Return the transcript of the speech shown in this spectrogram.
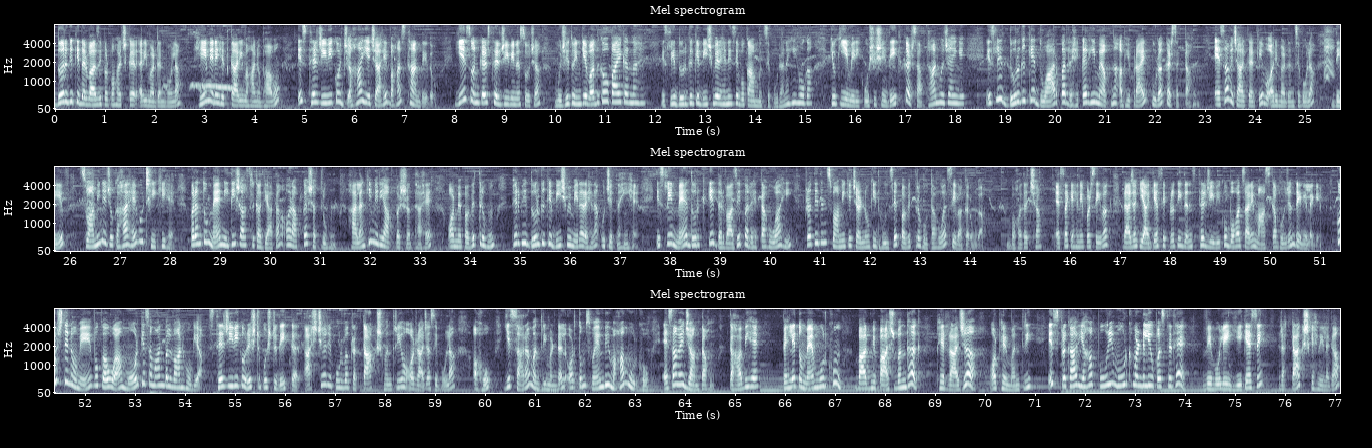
दुर्ग के दरवाजे पर पहुंचकर अरिमर्दन बोला, हे मेरे हितकारी महानुभावों, इस स्थिर जीवी को जहाँ ये चाहे वहाँ स्थान दे दो। ये सुनकर स्थिर जीवी ने सोचा, मुझे तो इनके वध का उपाय करना है। इसलिए दुर्ग के बीच में रहने से वो काम मुझसे पूरा नहीं होगा, क्योंकि ये मेरी कोशिशें देखकर सावधान हो जाएँगे। इसलिए दुर्ग के द्वार पर रहकर ही मैं अपना अभिप्राय पूरा कर सकता हूँ। ऐसा विचार करके वो अरिमर्दन से बोला, देव स्वामी ने जो कहा है, वो ठीक ही है। परंतु मैं नीति शास्त्र का ज्ञाता और आपका शत्रु हूँ। हालाँकि मेरी आप पर श्रद्धा है और मैं पवित्र हूँ, फिर भी दुर्ग के बीच में मेरा रहना उचित नहीं है। इसलिए मैं दुर्ग के दरवाजे पर रहता हुआ ही प्रतिदिन स्वामी के चरणों की धूल से पवित्र होता हुआ सेवा करूँगा। बहुत अच्छा। ऐसा कहने पर सेवक राजा की आज्ञा से प्रतिदिन स्थिर जीवी को बहुत सारे मांस का भोजन देने लगे। कुछ दिनों में वो कौआ मोर के समान बलवान हो गया। स्थिर जीवी को रिष्ट पुष्ट देखकर आश्चर्यपूर्वक रक्ताक्ष मंत्रियों और राजा से बोला, अहो, ये सारा मंत्रिमंडल और तुम स्वयं भी महामूर्ख हो, ऐसा मैं जानता हूँ। कहा भी है, पहले तो मैं मूर्ख हूँ, बाद में पाशबंधक फिर राजा और फिर मंत्री। इस प्रकार यहाँ पूरी मूर्ख मंडली उपस्थित है। वे बोले, ये कैसे? रक्ताक्ष कहने लगा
